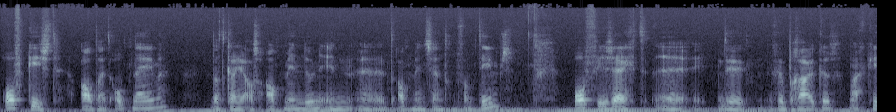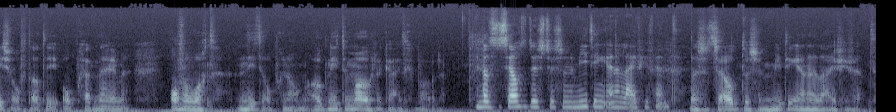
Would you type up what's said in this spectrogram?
of kiest altijd opnemen. Dat kan je als admin doen in het admincentrum van Teams. Of je zegt de gebruiker mag kiezen of dat hij op gaat nemen. Of er wordt niet opgenomen. Ook niet de mogelijkheid geboden. En dat is hetzelfde dus tussen een meeting en een live event? Dat is hetzelfde tussen een meeting en een live event.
